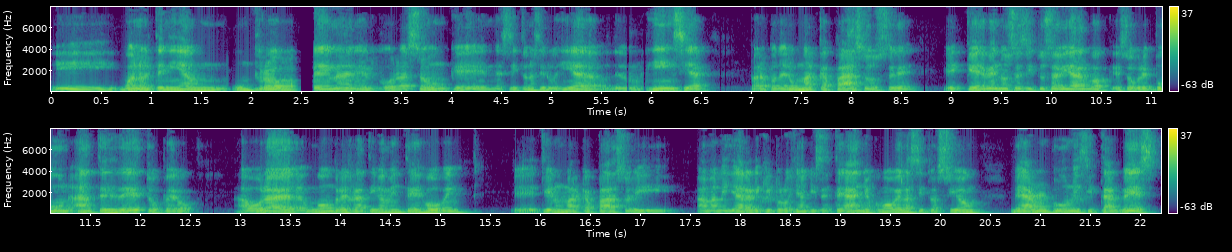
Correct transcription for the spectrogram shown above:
Y bueno, él tenía un, problema en el corazón que necesita una cirugía de urgencia para poner un marcapasos. Eh, eh, Kevin, no sé si tú sabías algo sobre Boone antes de esto, pero ahora un hombre relativamente joven tiene un marcapaso y a manillar al equipo de los Yankees este año. ¿Cómo ve la situación de Aaron Boone y si tal vez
